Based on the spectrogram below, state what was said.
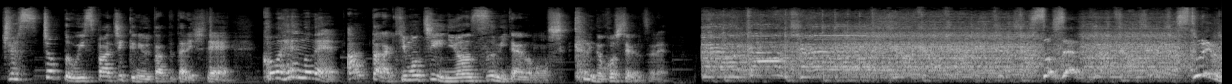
just ちょっとウィスパーチックに歌ってたりして、この辺のね、あったら気持ちいいニュアンスみたいなのをしっかり残してるんですよね。そして、スクリーム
